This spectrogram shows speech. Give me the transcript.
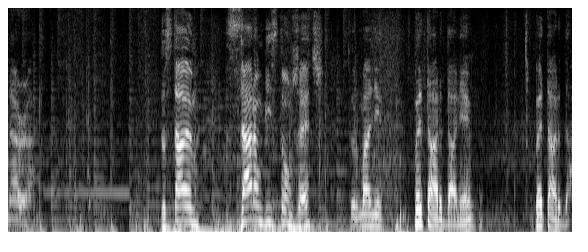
Nara. Dostałem zarąbistą rzecz, normalnie petarda, nie? Petarda.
